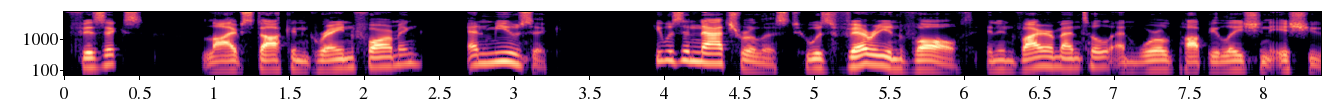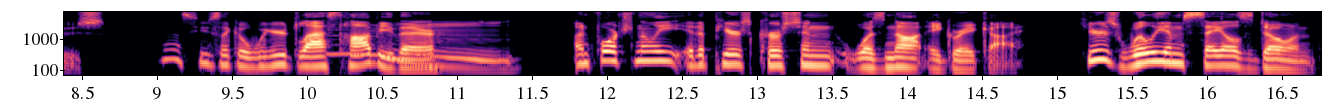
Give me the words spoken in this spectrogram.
physics, livestock and grain farming, and music. He was a naturalist who was very involved in environmental and world population issues. That seems like a weird last hobby there. Hmm. Unfortunately, it appears Kersten was not a great guy. Here's William Sales Doan,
